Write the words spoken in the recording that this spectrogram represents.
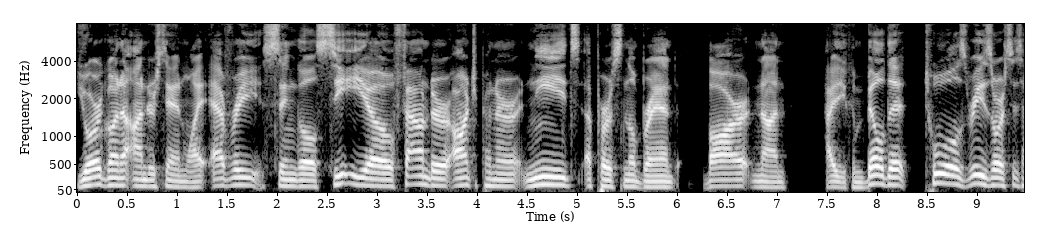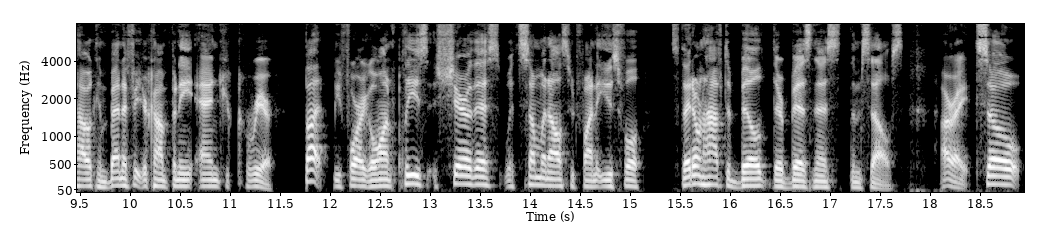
you're going to understand why every single CEO, founder, entrepreneur needs a personal brand, bar none. How you can build it, tools, resources, how it can benefit your company and your career. But before I go on, please share this with someone else who'd find it useful so they don't have to build their business themselves. All right. So,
